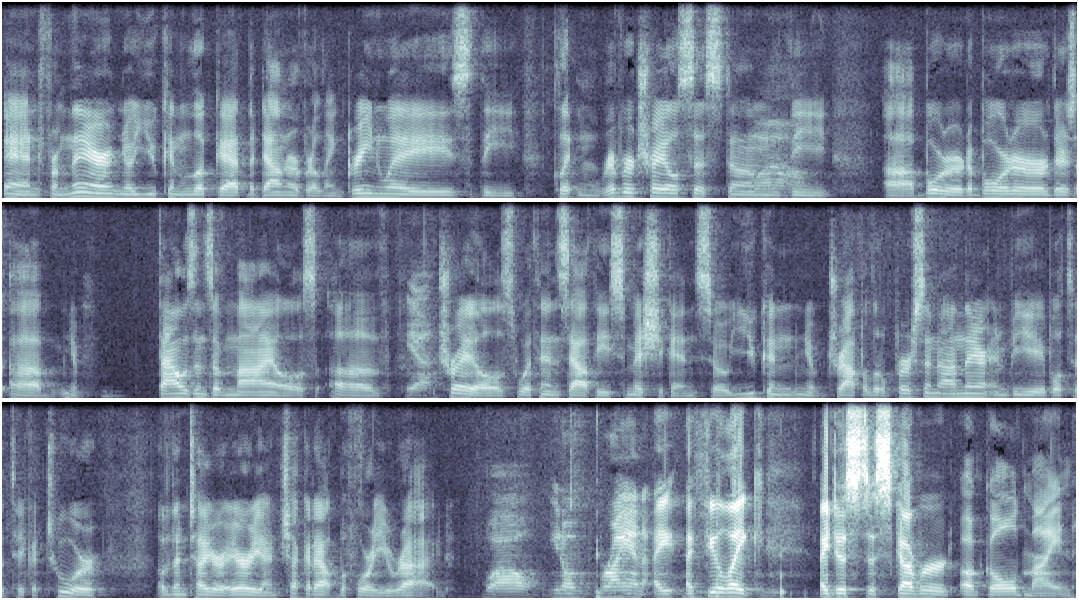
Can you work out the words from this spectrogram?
And from there, you know, you can look at the Downriver Link Greenways, the Clinton River Trail system, Wow. the uh, border to border. There's uh, you know, thousands of miles of Yeah. trails within southeast Michigan. So you can you know, drop a little person on there and be able to take a tour of the entire area and check it out before you ride. Wow. You know, Brian, I, I feel like I just discovered a gold mine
